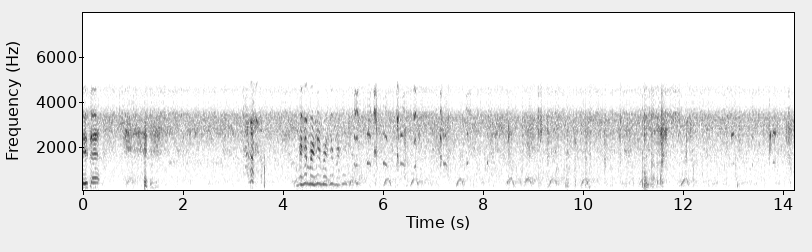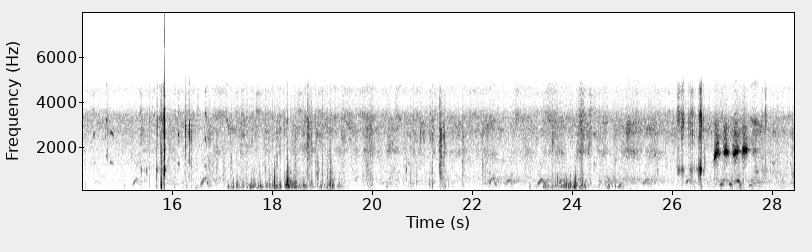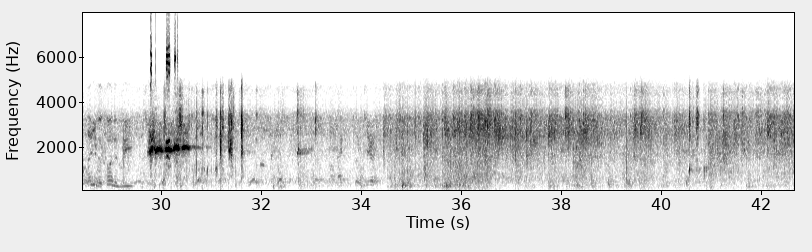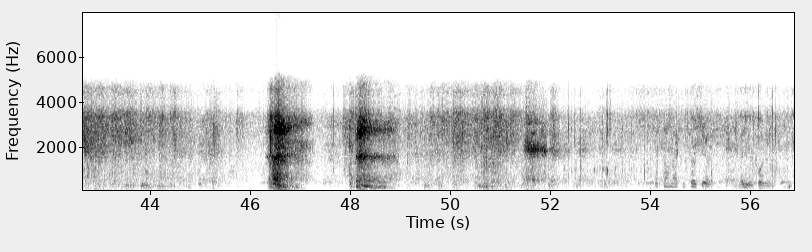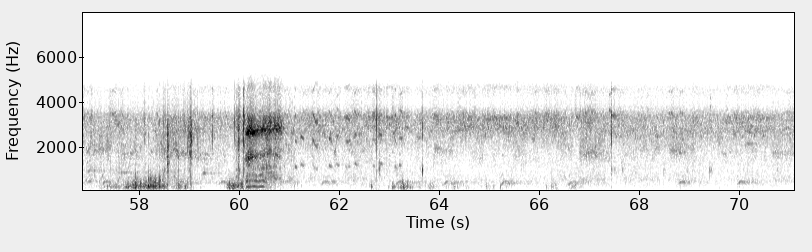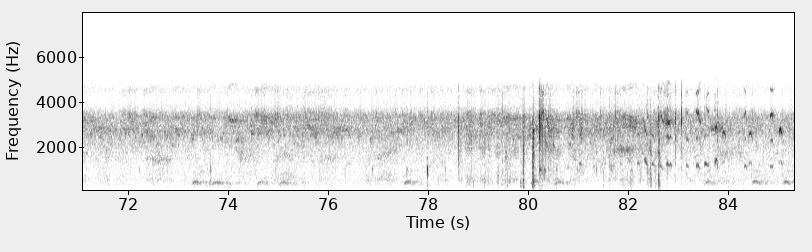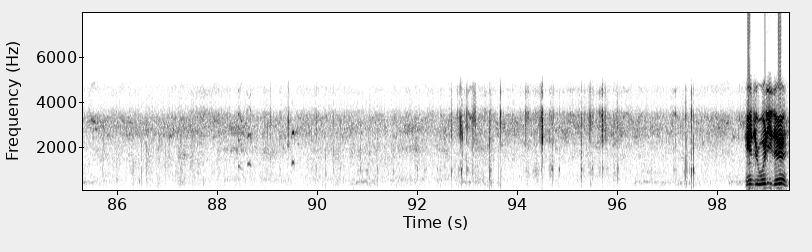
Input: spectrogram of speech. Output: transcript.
say that? hammer, hammer, hammer, hammer. Calling me. That like so cute. Now you're recording Andrew, what are you doing?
